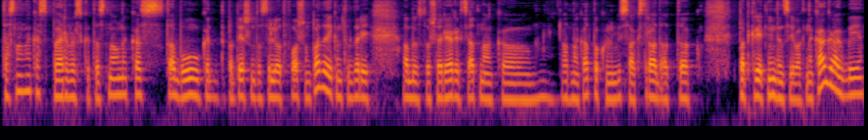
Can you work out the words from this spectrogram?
tas nav nekas pervers, ka tas nav nekas tabū, ka patiešām tas ir ļoti forši un patīkami, tad arī atbilstoši arī erekcija atnāk, atnāk atpakaļ un viss sāk strādāt pat krietni intensīvāk nekā agrāk bija.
